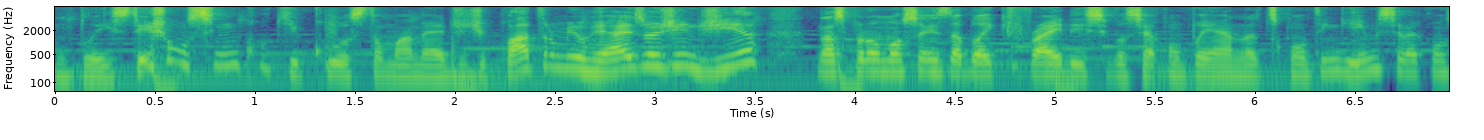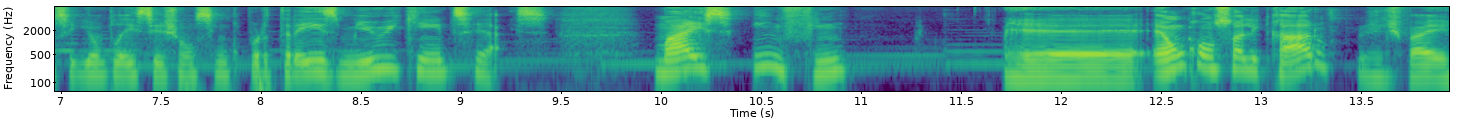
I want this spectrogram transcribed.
um PlayStation 5 que custa uma média de 4 mil reais. Hoje em dia, nas promoções da Black Friday, se você acompanhar na Desconto em Games, você vai conseguir um PlayStation 5 por 3.500 reais. Mas, enfim, é, é, um console caro. A gente vai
